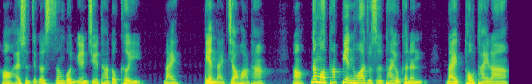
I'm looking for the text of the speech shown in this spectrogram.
哦，还是这个声闻缘觉，他都可以来变来教化他。啊，那么它变化就是它有可能来投胎啦，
